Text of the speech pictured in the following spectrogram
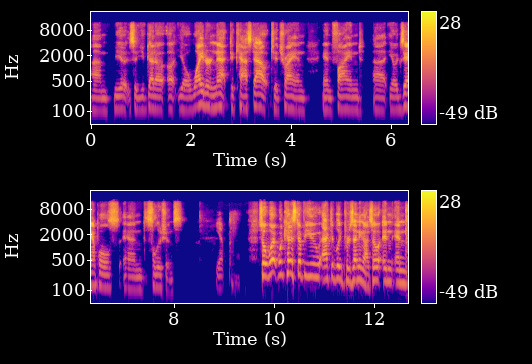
um, you, so you've got a, a, you know wider net to cast out to try and and find uh, you know examples and solutions. Yep. So what what kind of stuff are you actively presenting on? So and and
